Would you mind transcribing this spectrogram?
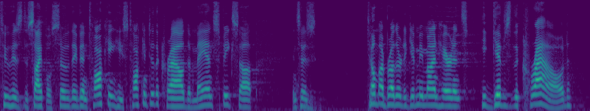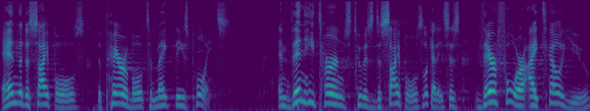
to his disciples. So they've been talking, he's talking to the crowd. The man speaks up and says, Tell my brother to give me my inheritance. He gives the crowd and the disciples the parable to make these points. And then he turns to his disciples. Look at it. It says, Therefore I tell you.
